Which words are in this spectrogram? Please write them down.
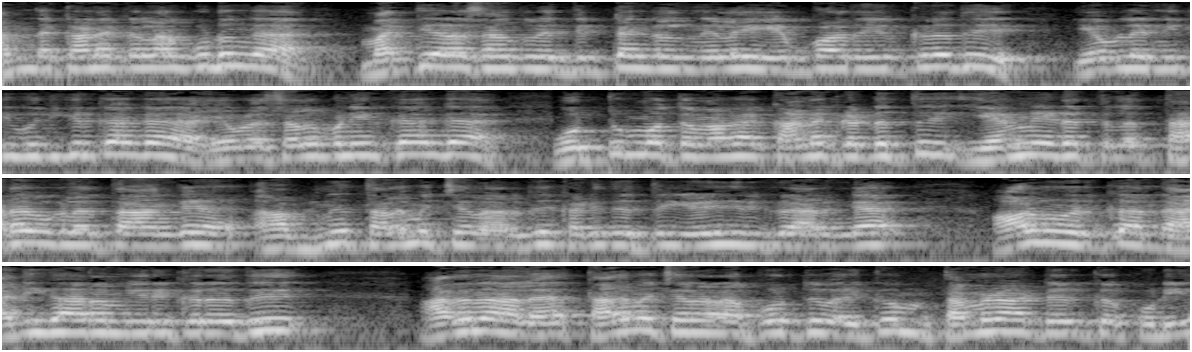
அந்த கணக்கெல்லாம் கொடுங்க. மத்திய அரசாங்கத்துடைய திட்டங்கள் நிலை எவ்வாறு இருக்கிறது? எவ்வளவு நிதி ஒதுக்கியிருக்காங்க? எவ்வளவு செலவு பண்ணியிருக்காங்க? ஒட்டுமொத்தமாக கணக்கெடுத்து என்ன இடத்துல தரவுகளை தாங்க அப்படின்னு தலைமைச் செயலாளருக்கு கடிதத்தை எழுதியிருக்கிறாருங்க. ஆளுநருக்கு அந்த அதிகாரம் இருக்கிறது. அதனால தலைமைச் செயலாளரை பொறுத்த வரைக்கும் தமிழ்நாட்டில் இருக்கக்கூடிய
